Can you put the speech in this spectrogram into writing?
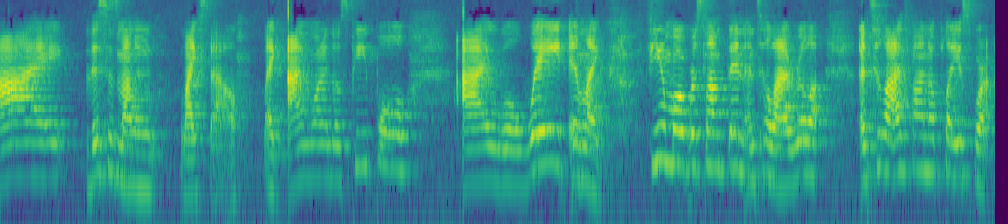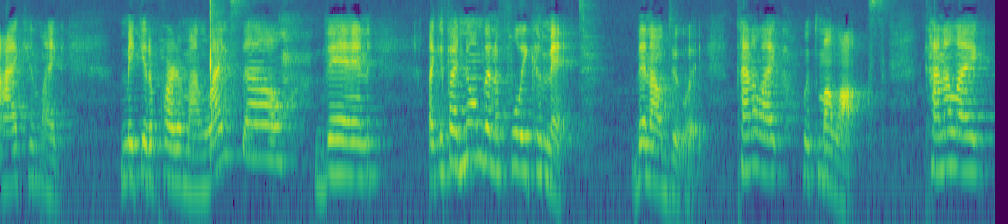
I, this is my new lifestyle. Like I'm one of those people, I will wait and like fume over something until I realize, until I find a place where I can like make it a part of my lifestyle. Then like if I know I'm gonna fully commit, then I'll do it. Kind of like with my locks, kind of like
